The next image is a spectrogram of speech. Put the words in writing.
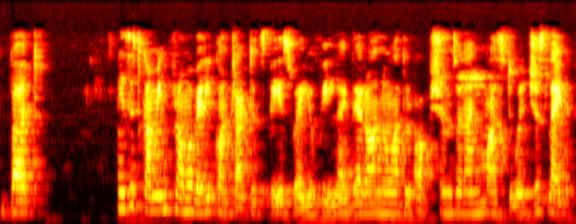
But is it coming from a very contracted space where you feel like there are no other options and I must do it? Just like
